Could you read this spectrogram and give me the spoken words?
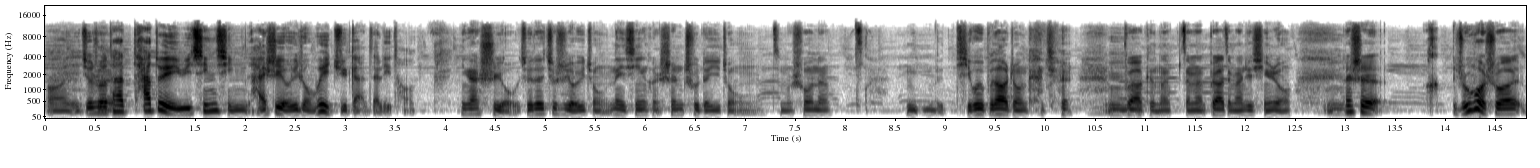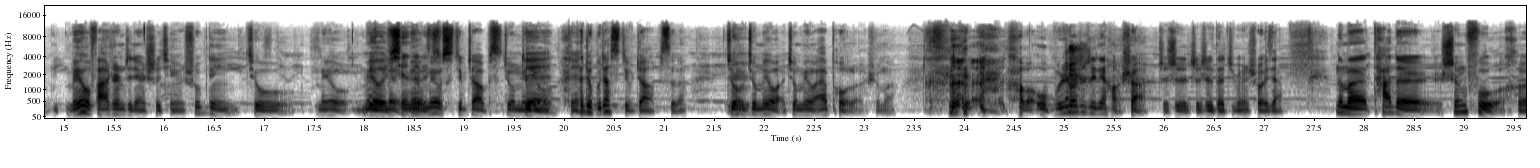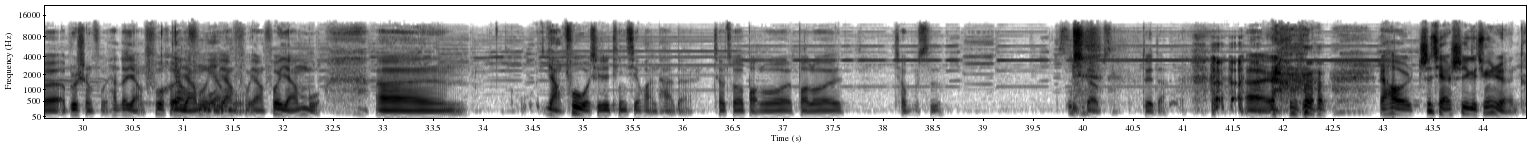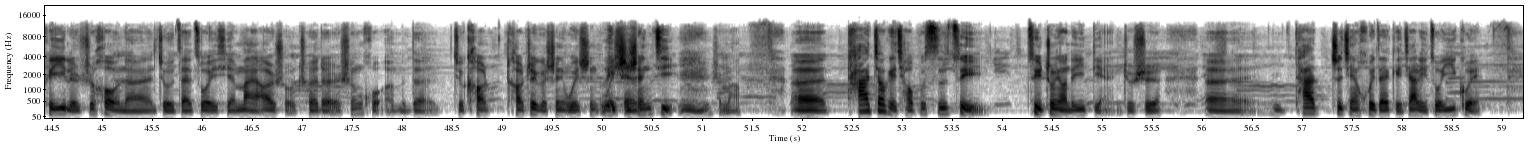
嗯，也 就是说，他他对于亲情还是有一种畏惧感在里头，应该是有，我觉得就是有一种内心很深处的一种怎么说呢？嗯，体会不到这种感觉，不知道可能怎么不知道怎么样去形容。但是如果说没有发生这件事情，说不定就没有没有没有没有 Steve Jobs 就没有，他就不叫 Steve Jobs 了，就就没有就没有 Apple 了，是吗？好吧，我不是说这是一件好事儿，只是只是在这边说一下。那么他的生父和不是生父，他的养父和养母养父养父养母，嗯，养父我其实挺喜欢他的，叫做保罗保罗。乔布斯，乔布斯，对的，呃，然后之前是一个军人，退役了之后呢，就在做一些卖二手车的生活的，就靠靠这个生维生维持生计，嗯，是吗？呃，他教给乔布斯最最重要的一点就是，呃，他之前会在给家里做衣柜，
